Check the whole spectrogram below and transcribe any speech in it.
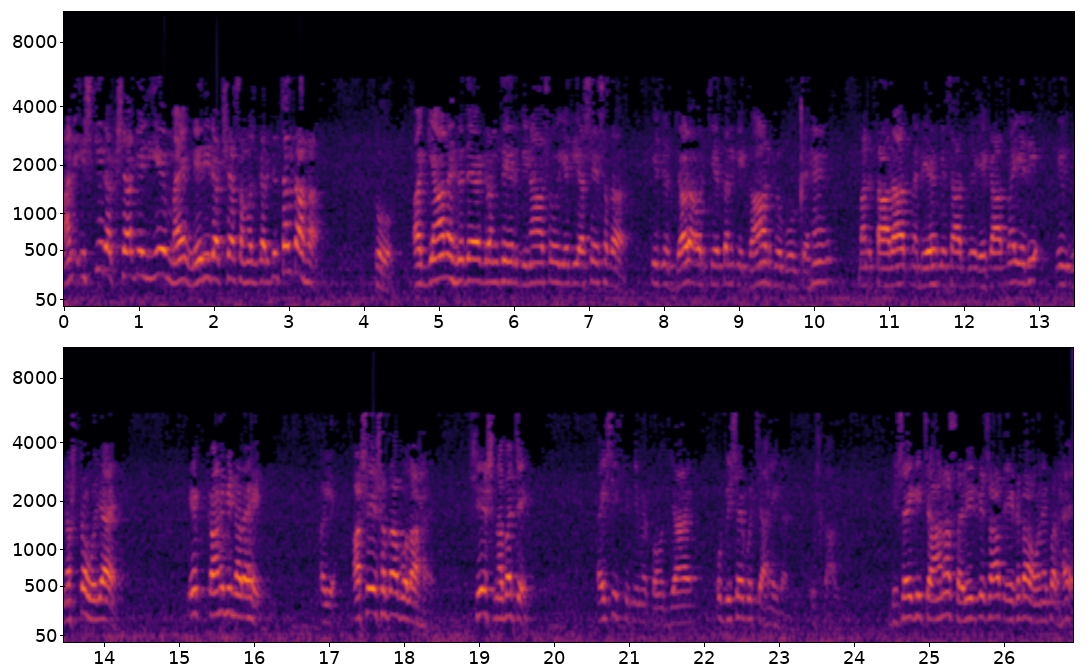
माने इसकी रक्षा के लिए मैं, मेरी रक्षा समझ करके चलता था। तो अज्ञान हृदय ग्रंथेर विनाशो यदि अशेषता ये जो जड़ और चेतन की गांठ जो बोलते हैं, माने तादाद में देह के साथ जो एकात्मा यदि नष्ट हो जाए, एक कण भी न रहे अशेषता बोला है, शेष न बचे, ऐसी स्थिति में पहुँच जाए, वो विषय को चाहेगा उस काल विषय की चाहना शरीर के साथ एकता होने पर है।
